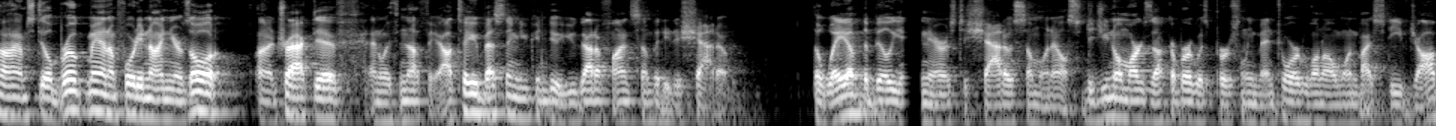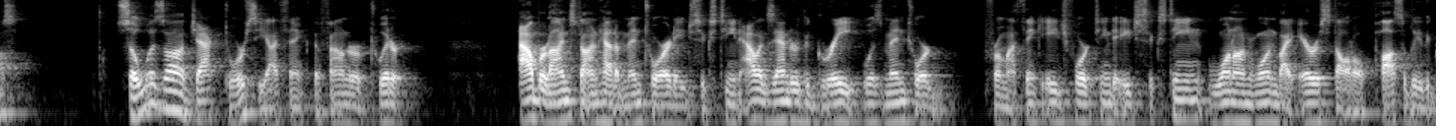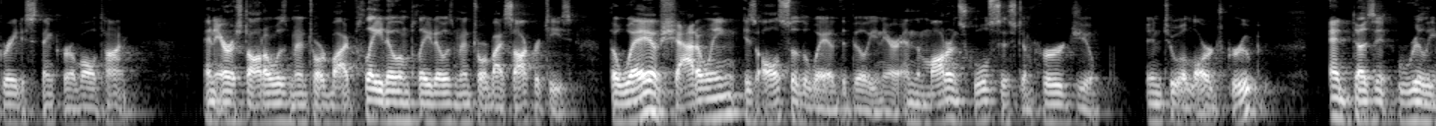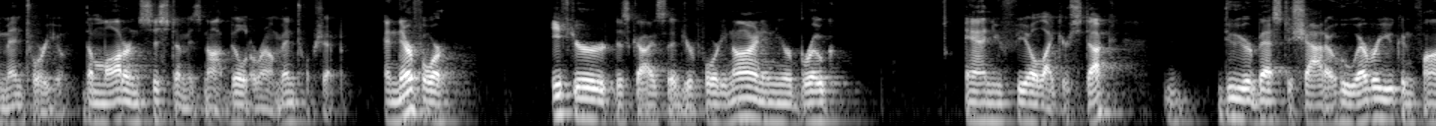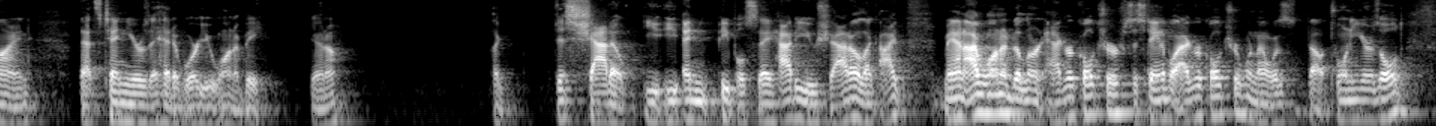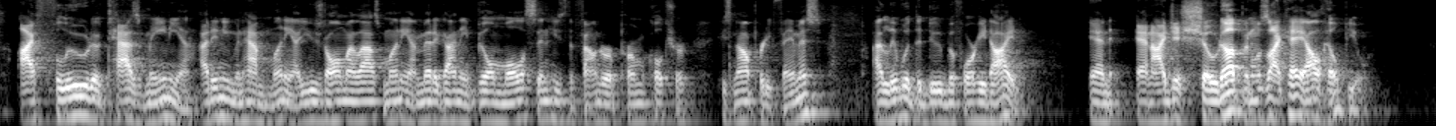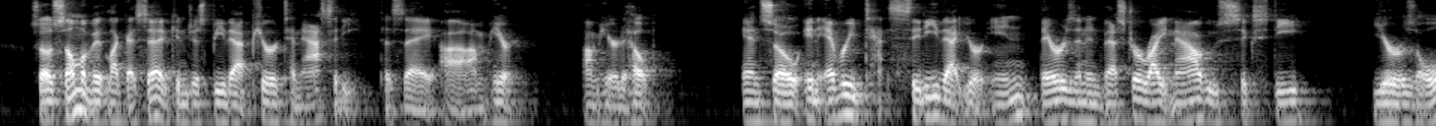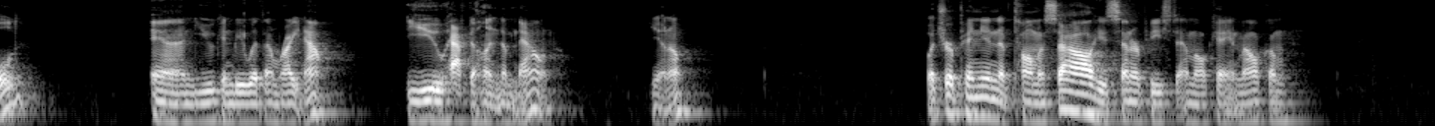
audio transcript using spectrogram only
I'm still broke, man. I'm 49 years old, unattractive, and with nothing. I'll tell you, the best thing you can do. You got to find somebody to shadow. The way of the billionaire is to shadow someone else. Did you know Mark Zuckerberg was personally mentored one-on-one by Steve Jobs? So was uh, Jack Dorsey, I think, the founder of Twitter. Albert Einstein had a mentor at age 16. Alexander the Great was mentored from, I think, age 14 to age 16, one-on-one by Aristotle, possibly the greatest thinker of all time. And Aristotle was mentored by Plato, and Plato was mentored by Socrates. The way of shadowing is also the way of the billionaire, and the modern school system herds you into a large group and doesn't really mentor you. The modern system is not built around mentorship. And therefore, if you're, this guy said you're 49 and you're broke and you feel like you're stuck, do your best to shadow whoever you can find that's 10 years ahead of where you want to be, you know? Like, just shadow. You, you, and people say, how do you shadow? Like I, man, I wanted to learn agriculture, sustainable agriculture when I was about 20 years old. I flew to Tasmania. I didn't even have money. I used all my last money. I met a guy named Bill Mollison. He's the founder of permaculture. He's now pretty famous. I lived with the dude before he died. And, and I just showed up and was like, hey, I'll help you. So some of it, like I said, can just be that pure tenacity to say, uh, I'm here. I'm here to help. And so in every city that you're in, there is an investor right now who's 60 years old and you can be with them right now. You have to hunt them down, you know? What's your opinion of Thomas Sowell? He's centerpiece to MLK and Malcolm.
